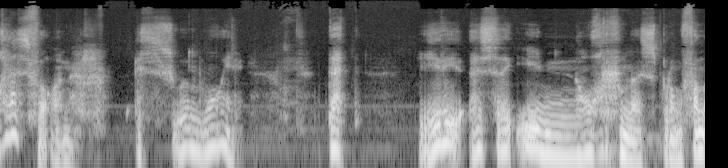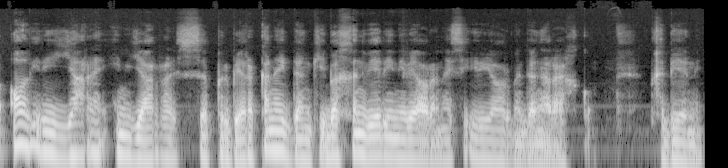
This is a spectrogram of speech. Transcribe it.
alles verander is so mooi dat Hierdie is 'n enorme sprong van al hierdie jare en jare se probeer. Ek kan net dink, jy begin weer die nuwe jaar en hy sê hierdie jaar moet dinge regkom. Dit gebeur nie.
